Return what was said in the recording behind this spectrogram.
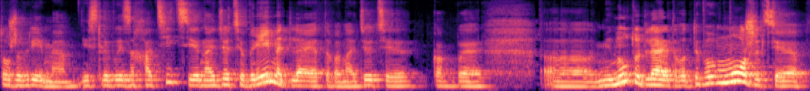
то же время, если вы захотите, найдете время для этого, найдете как бы минуту для этого, то вы можете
